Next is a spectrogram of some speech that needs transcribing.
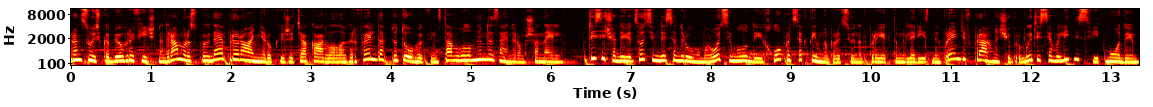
Французька біографічна драма розповідає про ранні роки життя Карла Лагерфельда до того, як він став головним дизайнером Шанель. У 1972 році молодий хлопець активно працює над проєктами для різних брендів, прагнучи пробитися в елітний світ моди.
